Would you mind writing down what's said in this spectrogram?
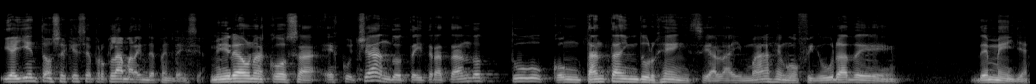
y allí entonces que se proclama la independencia. Mira una cosa, escuchándote y tratando tú con tanta indulgencia la imagen o figura de, de Mella,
